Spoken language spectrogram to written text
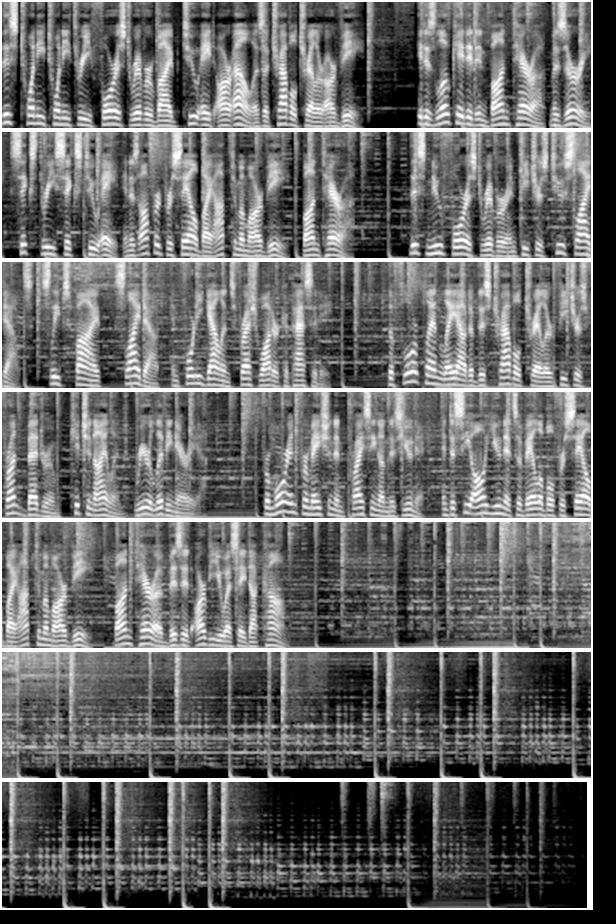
This 2023 Forest River Vibe 28RL is a travel trailer RV. It is located in Bonne Terre, Missouri, 63628 and is offered for sale by Optimum RV, Bonne Terre. This new Forest River and features two slide-outs, sleeps 5, slide-out, and 40 gallons fresh water capacity. The floor plan layout of this travel trailer features front bedroom, kitchen island, rear living area. For more information and pricing on this unit, and to see all units available for sale by Optimum RV, Bonne Terre visit RVUSA.com.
